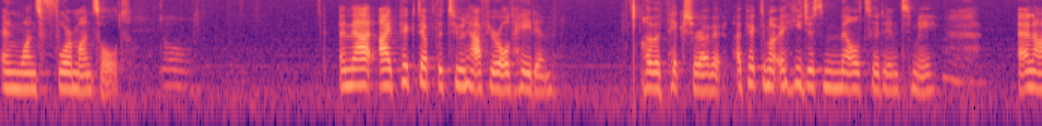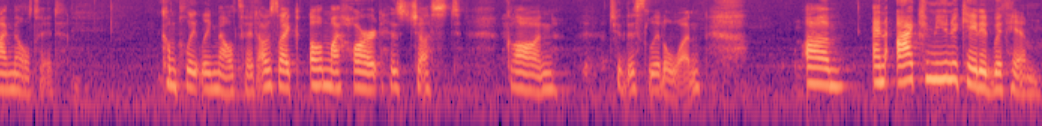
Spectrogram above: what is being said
and one's four months old. Oh. And that I picked up the two and a half year old Hayden. I have a picture of it. I picked him up and he just melted into me. And I melted, completely melted. I was like, oh, my heart has just gone to this little one. Um, and I communicated with him,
